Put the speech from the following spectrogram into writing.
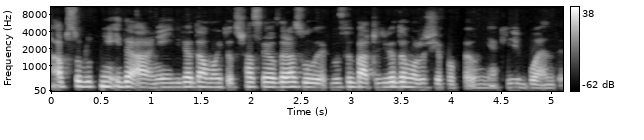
absolutnie idealnie i wiadomo, i to trzeba sobie od razu jakby wybaczyć, wiadomo, że się popełni jakieś błędy.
